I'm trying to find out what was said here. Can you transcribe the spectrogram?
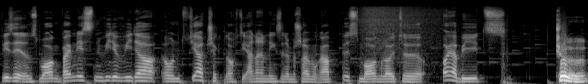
wir sehen uns morgen beim nächsten Video wieder. Und ja, checkt noch die anderen Links in der Beschreibung ab. Bis morgen, Leute. Euer Beats. Tschö.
